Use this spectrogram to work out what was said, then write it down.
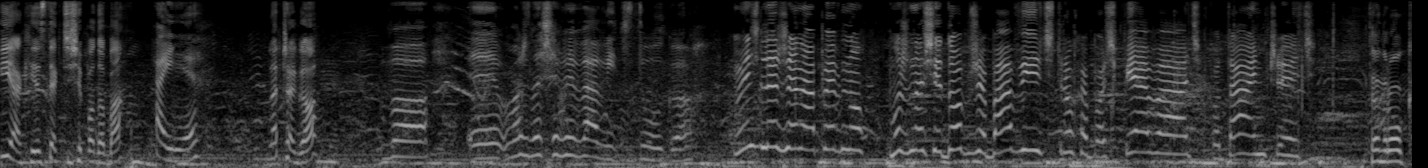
I jak jest? Jak ci się podoba? Fajnie, Dlaczego? Bo y, można się wybawić długo. Myślę, że na pewno można się dobrze bawić, trochę pośpiewać, potańczyć. Ten rok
